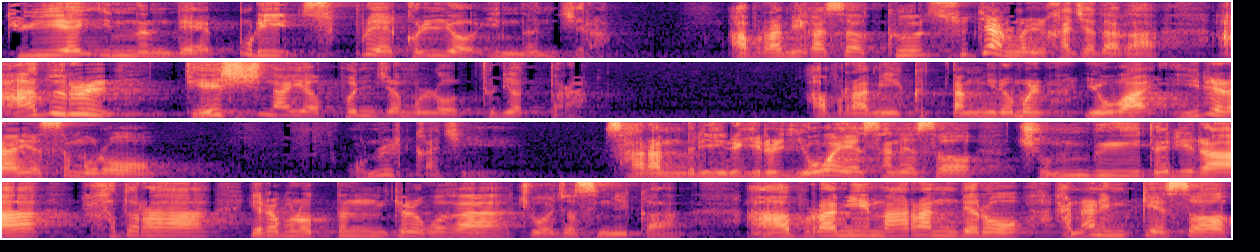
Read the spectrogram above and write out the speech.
뒤에 있는데 뿔이 숯불에 걸려 있는지라 아브라함이 가서 그 수장을 가져다가 아들을 대신하여 번제물로 드렸더라 아브라함이 그 땅 이름을 여호와 이레라 했으므로 오늘까지 사람들이 이르기를 여호와의 산에서 준비되리라 하더라. 여러분 어떤 결과가 주어졌습니까? 아브라함이 말한 대로 하나님께서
